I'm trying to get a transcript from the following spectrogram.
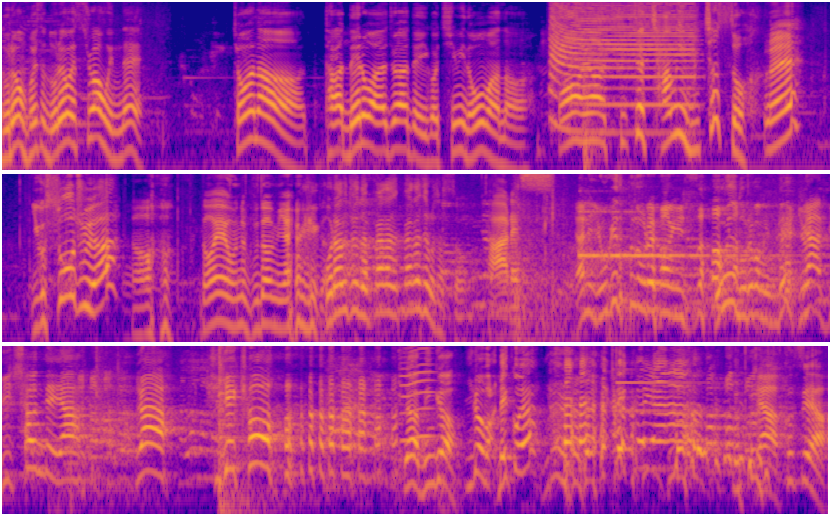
근데 노래방 벌써 노래방에서 쇼하고 있네 정한아 다 내려와 줘야 돼 이거 짐이 너무 많아 와 야 진짜 장이 미쳤어 왜? 이거 소주야? 어 너의 오늘 무덤이야 여기가. 고량주는 빨간, 빨간색으로 샀어 잘했어. 아니 여기도 노래방이 있어 여기도 노래방인데? 야 미쳤네 야 야 기계 켜 야 민규야 이거 내 거야? 야 쿱스야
